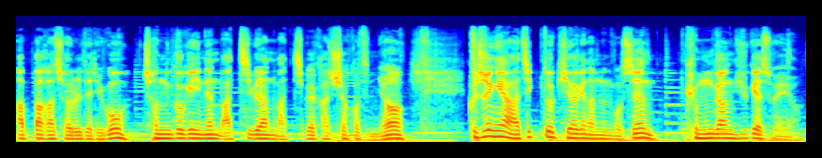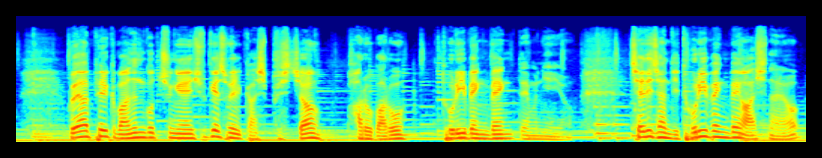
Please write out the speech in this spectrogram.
아빠가 저를 데리고 전국에 있는 맛집이란 맛집을 가주셨거든요. 그 중에 아직도 기억에 남는 곳은 금강 휴게소예요. 왜 하필 그 많은 곳 중에 휴게소일까 싶으시죠? 바로바로 도리뱅뱅 때문이에요. 제디 잔디 도리뱅뱅 아시나요?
